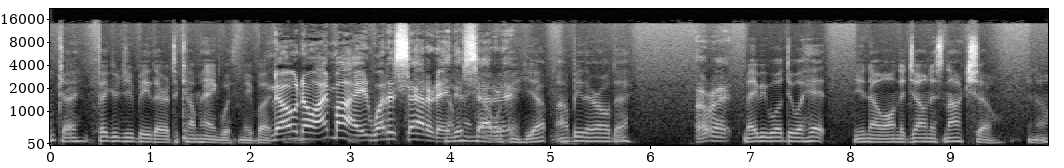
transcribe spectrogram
Okay. Figured you'd be there to come hang with me, but No, no, I might. What is Saturday? this hang out with Saturday. Yep, I'll be there all day. All right. Maybe we'll do a hit, you know, on the Jonas Knox show. You know,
